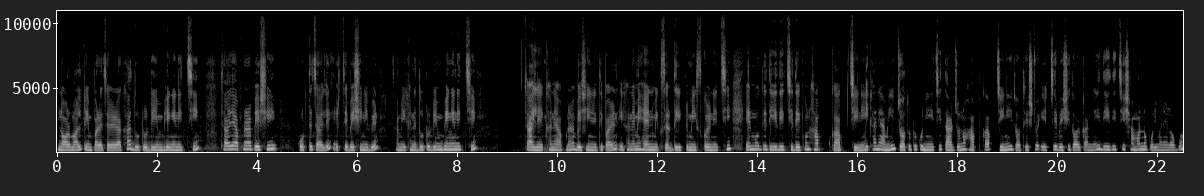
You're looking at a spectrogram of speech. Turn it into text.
নর্মাল টেম্পারেচারে রাখা দুটো ডিম ভেঙে নিচ্ছি। চাইলে আপনারা বেশি করতে চাইলে এর চেয়ে বেশি নেবেন। আমি এখানে দুটো ডিম ভেঙে নিচ্ছি। চাইলে এখানে আপনারা বেশি নিতে পারেন। এখানে আমি হ্যান্ড মিক্সার দিয়ে একটু মিক্স করে নিচ্ছি। এর মধ্যে দিয়ে দিচ্ছি দেখুন হাফ কাপ চিনি। এখানে আমি যতটুকু নিয়েছি তার জন্য হাফ কাপ চিনি যথেষ্ট। এর চেয়ে বেশি দরকার নেই। দিয়ে দিচ্ছি সামান্য পরিমাণে লবণ।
